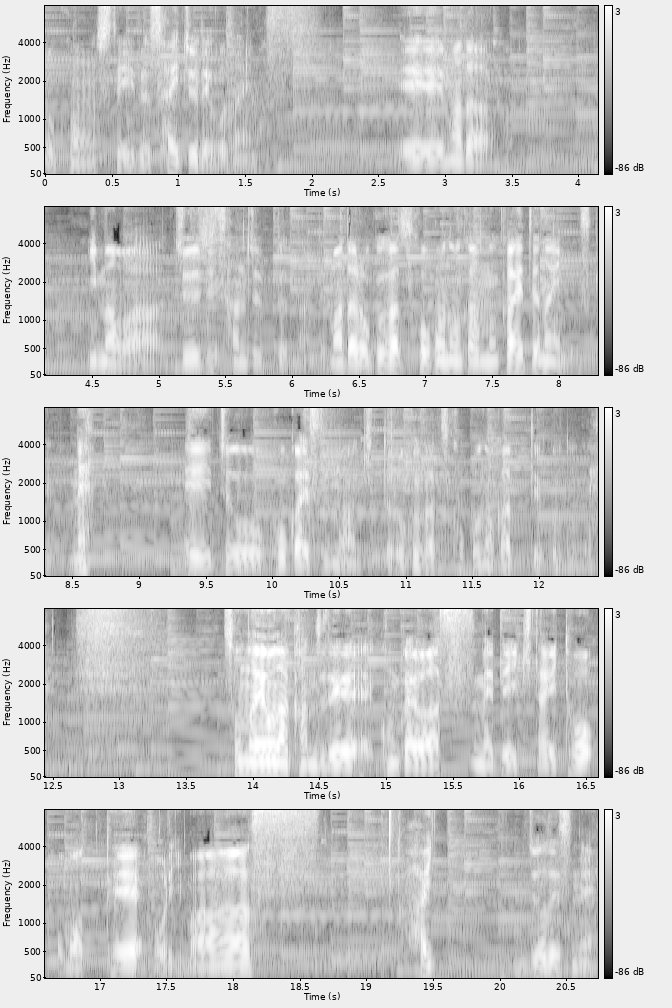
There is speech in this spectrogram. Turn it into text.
録音している最中でございます、えーまだ今は10時30分なんでまだ6月9日迎えてないんですけどね、えー一応公開するのはきっと6月9日っていうことで。そんなような感じで今回は進めていきたいと思っております。はい。以上ですね、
